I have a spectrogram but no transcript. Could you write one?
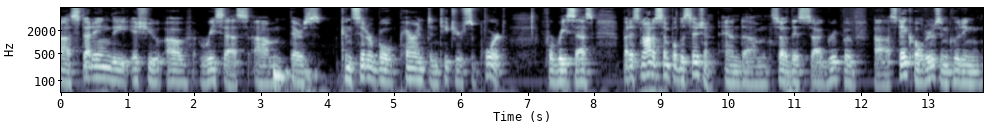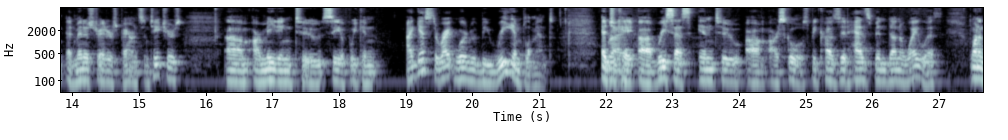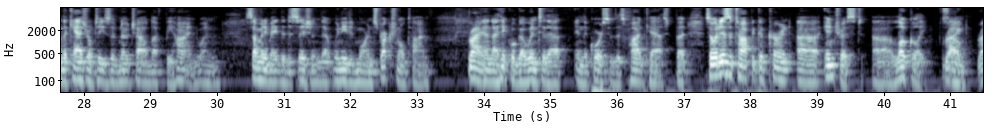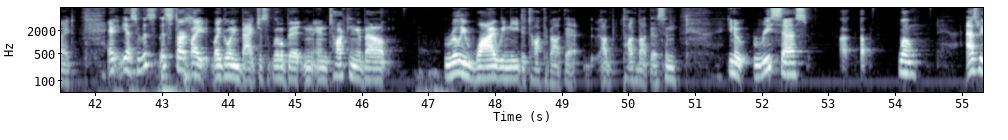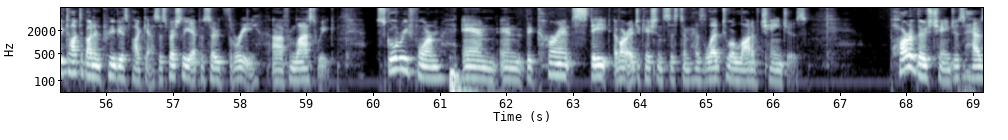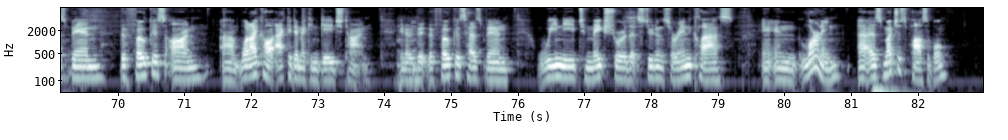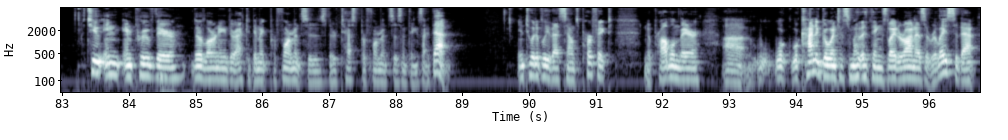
uh, studying the issue of recess. Um, there's considerable parent and teacher support for recess, but it's not a simple decision. And um, so this uh, group of uh, stakeholders, including administrators, parents, and teachers, um, are meeting to see if we can. I guess the right word would be re-implement educate uh, recess into um, our schools because it has been done away with. One of the casualties of No Child Left Behind when somebody made the decision that we needed more instructional time. Right. And I think we'll go into that in the course of this podcast. But so it is a topic of current uh, interest uh, locally. So, Right, right, and yeah. So let's let's start by by going back just a little bit and, and talking about really why we need to talk about that. Uh, talk about this, and you know, recess. Uh, uh, well, as we've talked about in previous podcasts, especially episode three uh, from last week, school reform and and the current state of our education system has led to a lot of changes part of those changes has been the focus on um, what I call academic engaged time. You know, the, the focus has been we need to make sure that students are in class and, and learning uh, as much as possible to in, improve their, their learning, their academic performances, their test performances, and things like that. Intuitively, that sounds perfect. No problem there. Uh, we'll, we'll kind of go into some other things later on as it relates to that.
